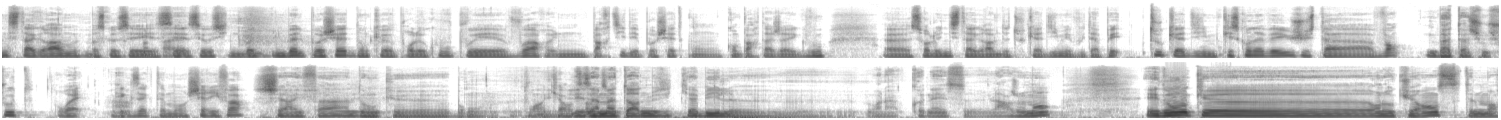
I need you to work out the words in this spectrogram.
Instagram parce que c'est Ouais. aussi une, bonne, une belle pochette. Donc, euh, pour le coup, vous pouvez voir une partie des pochettes qu'on partage avec vous euh, sur le Instagram de Toukadim et vous tapez Toukadim. Qu'est-ce qu'on avait eu juste avant? Bah, ta chouchoute, Ouais, Ah. exactement. Sherifa? Sherifa. Donc, euh, bon, Pour les- 45. les amateurs de musique kabyle voilà, connaissent largement. Et donc, en l'occurrence, c'était le morceau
